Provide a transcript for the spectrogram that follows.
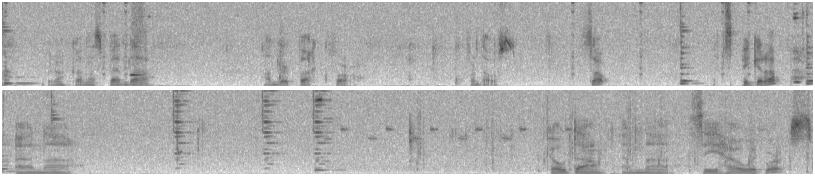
we're not gonna spend a hundred buck for for those. So let's pick it up and uh, go down and uh, see how it works.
